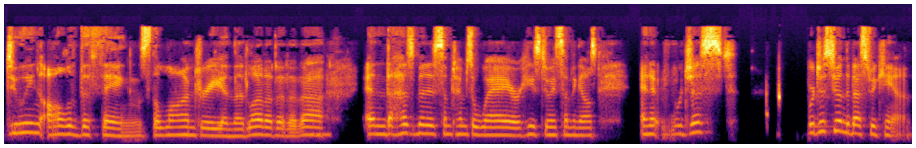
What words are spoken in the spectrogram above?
doing all of the things, the laundry and the la da da da da. And the husband is sometimes away or he's doing something else. And it, we're just, we're just doing the best we can.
